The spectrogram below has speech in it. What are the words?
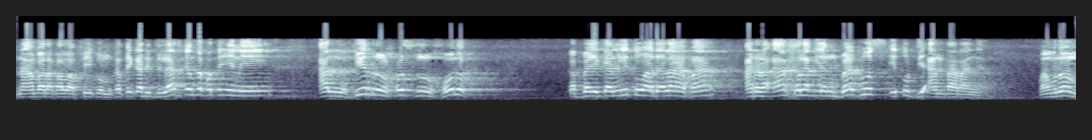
Nah barakallahu fikum. Ketika dijelaskan seperti ini, al-birru husnul khuluq Kebaikan itu adalah apa? Adalah akhlak yang bagus itu di antaranya. Paham belum?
